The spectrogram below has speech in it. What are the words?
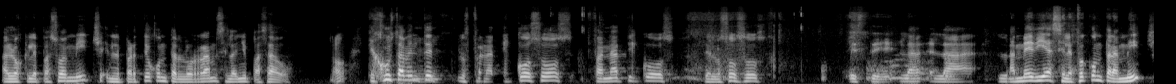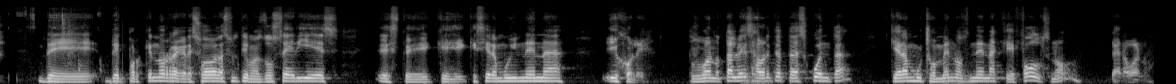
a lo que le pasó a Mitch en el partido contra los Rams el año pasado, ¿no? Que justamente los fanaticosos, fanáticos de los osos, este, la, la, la media se le fue contra Mitch de, de, por qué no regresó a las últimas dos series, este, que, que si era muy nena, híjole, pues bueno, tal vez ahorita te das cuenta que era mucho menos nena que Foles, ¿no? Pero bueno,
